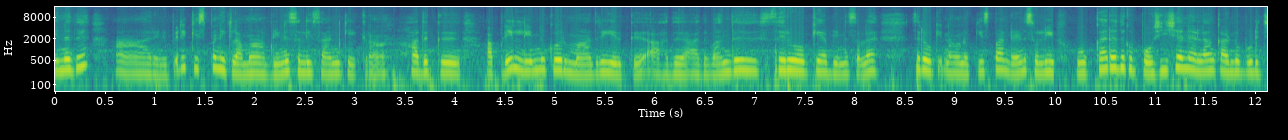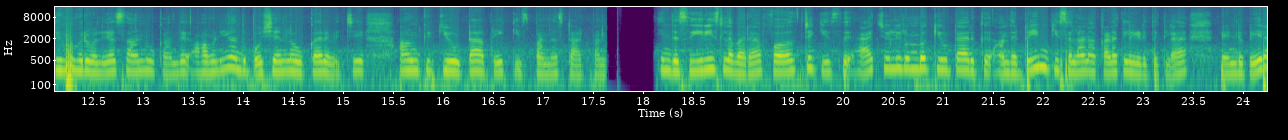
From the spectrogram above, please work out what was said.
என்னது? ரெண்டு பேரும் கிஸ் பண்ணிக்கலாமா அப்படின்னு சொல்லி சன் கேட்குறான். அதுக்கு அப்படியே லின்னுக்கு ஒரு மாதிரி இருக்குது அது அது வந்து சரி ஓகே அப்படின்னு சொல்ல சரி ஓகே நான் உனக்கு கிஸ் பண்ணுறேன்னு சொல்லி உட்காரதுக்கு பொசிஷன் எல்லாம் கண்டுபிடிச்சி ஒரு வழியாக சன் உட்காந்து அவனையும் அந்த பொசிஷனில் உட்கார வச்சு அவனுக்கு க்யூட்டாக அப்படியே கிஸ் பண்ண ஸ்டார்ட் பண்ண. இந்த சீரீஸில் வர ஃபர்ஸ்ட்டு கிஸ் ஆக்சுவலி ரொம்ப க்யூட்டாக இருக்குது அந்த ட்ரீம் கிஸ் எல்லாம் நான் கணக்கில் எடுத்துக்கல. ரெண்டு பேர்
